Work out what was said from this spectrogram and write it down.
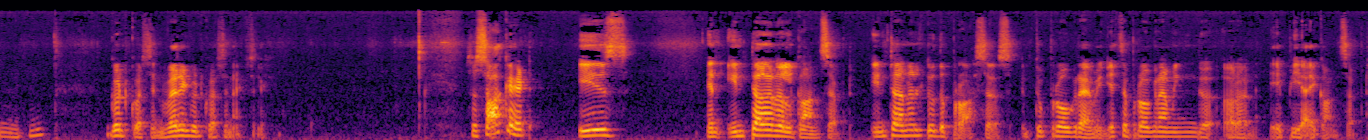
Mm-hmm. Good question. Very good question, actually. So, socket is an internal concept, internal to the process, to programming. It's a programming uh, or an API concept.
